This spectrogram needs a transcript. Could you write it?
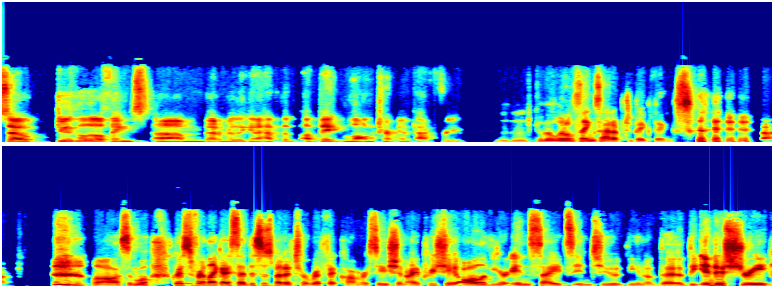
so do the little things um, that are really going to have the, a big long term impact for you. Mm-hmm. The little things add up to big things. well awesome. Well christopher like i said this has been a terrific conversation. I appreciate all of your insights into you know the the industry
